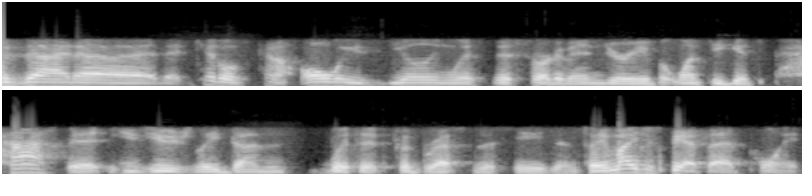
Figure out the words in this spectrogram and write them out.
was that uh, that Kittle's kind of always dealing with this sort of injury, but once he gets past it, he's usually done with it for the rest of the season. So he might just be at that point.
